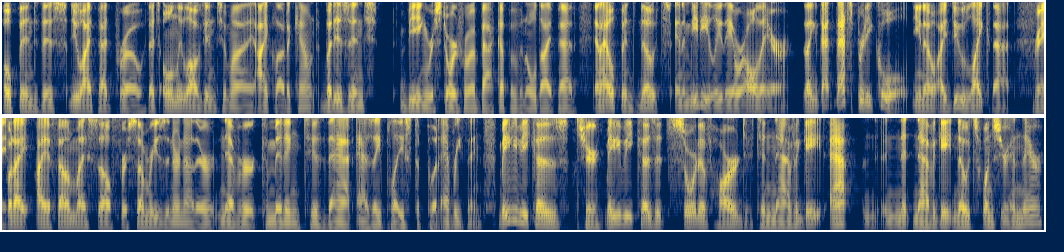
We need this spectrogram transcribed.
opened this new iPad Pro that's only logged into my iCloud account, but isn't being restored from a backup of an old iPad. And I opened Notes, and immediately they were all there. Like that, that's pretty cool. You know, I do like that. Right. But I, I have found myself for some reason or another never committing to that as a place to put everything. Maybe because sure. maybe because it's sort of hard to navigate app n- navigate notes once you're in there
